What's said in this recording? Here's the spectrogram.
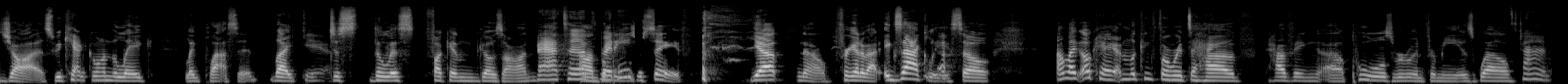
jaws. We can't go in the lake like placid like Yeah. just the list fucking goes on Bathtubs um, ready. pools are safe. yep. No, forget about it. Exactly. So I'm like, okay, I'm looking forward to have having uh, pools ruined for me as well. It's time.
